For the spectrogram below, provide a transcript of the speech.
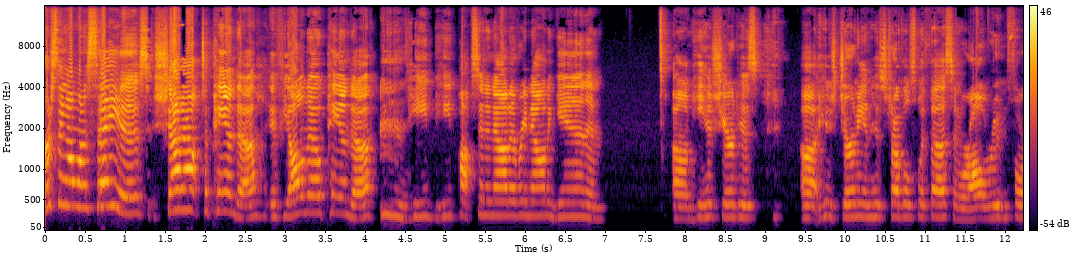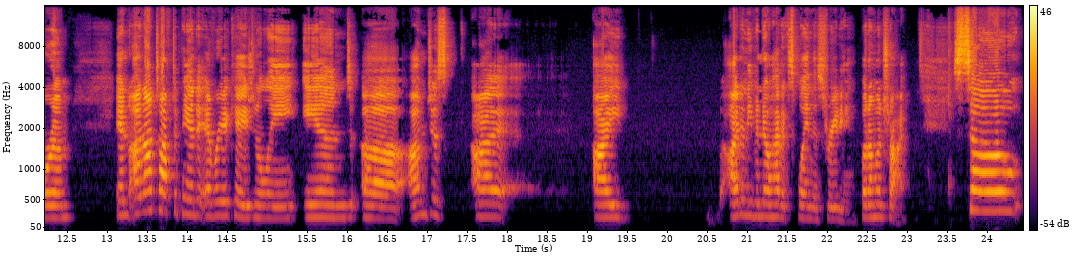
First thing I want to say is shout out to Panda. If y'all know Panda, he he pops in and out every now and again, and um, he has shared his uh, his journey and his struggles with us, and we're all rooting for him. And, and I talk to Panda every occasionally, and uh, I'm just I I I don't even know how to explain this reading, but I'm gonna try. So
